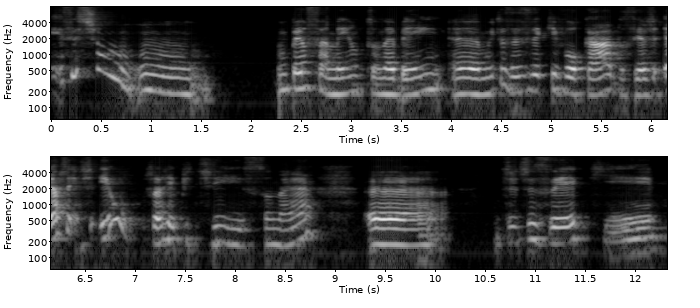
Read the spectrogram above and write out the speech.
Existe um, um, um pensamento né, bem, uh, muitas vezes equivocados, e a gente, eu já repeti isso, né, de dizer que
